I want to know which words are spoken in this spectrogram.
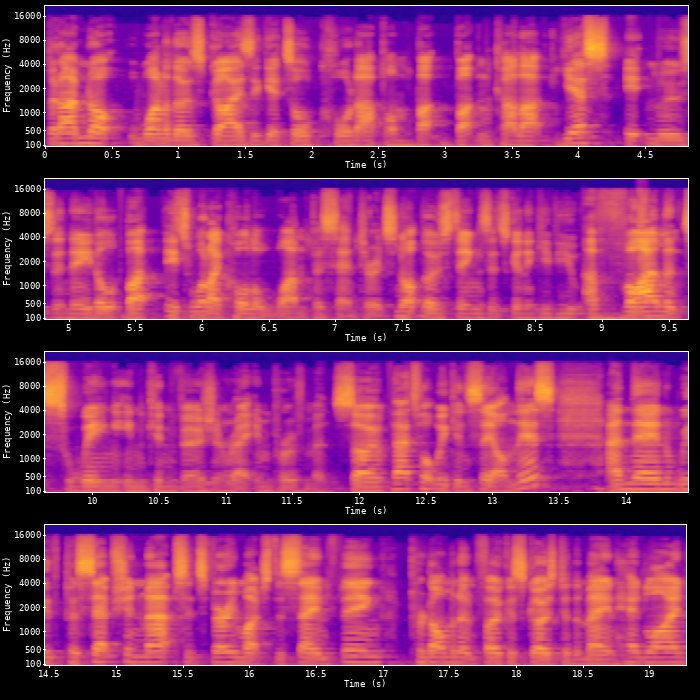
But I'm not one of those guys that gets all caught up on but button color. Yes, it moves the needle, but it's what I call a one percenter. It's not those things that's gonna give you a violent swing in conversion rate improvement. So that's what we can see on this. And then with perception maps, it's very much the same thing. Predominant focus goes to the main headline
